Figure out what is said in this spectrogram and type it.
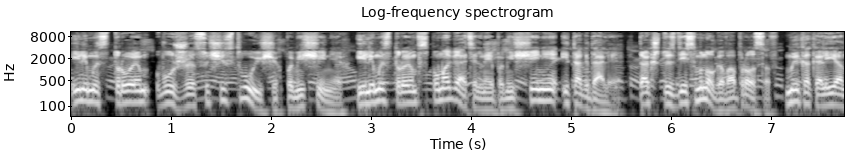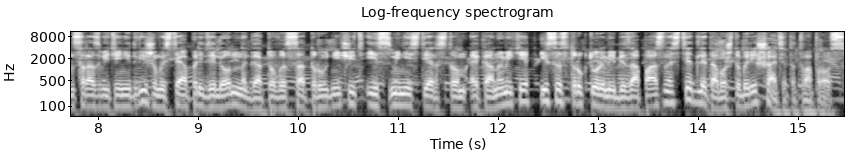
или мы строим в уже существующих помещениях, или мы строим вспомогательные помещения и так далее. Так что здесь много вопросов. Мы, как Альянс развития недвижимости, определенно готовы готовы сотрудничать и с Министерством экономики, и со структурами безопасности для того, чтобы решать этот вопрос.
